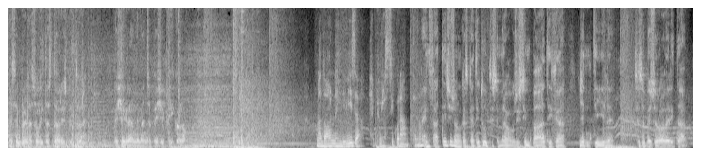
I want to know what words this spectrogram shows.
È sempre la solita storia, ispettore. Pesce grande mangia pesce piccolo. Una donna in divisa è più rassicurante, no? E infatti ci sono cascati tutti. Sembrava così simpatica, gentile. Se sapessero la verità,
